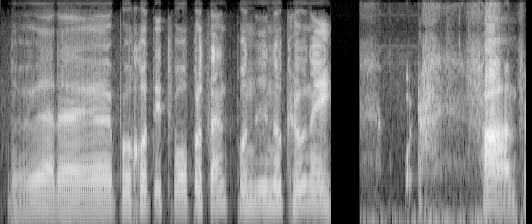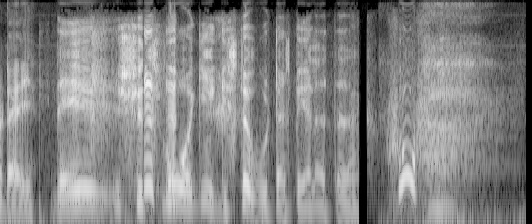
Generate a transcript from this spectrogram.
Nu är det på 72% på Nino Kuni. Oj, fan för dig. Det är ju 22 gig stort det spelet.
